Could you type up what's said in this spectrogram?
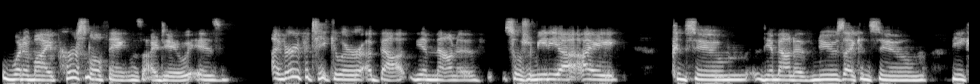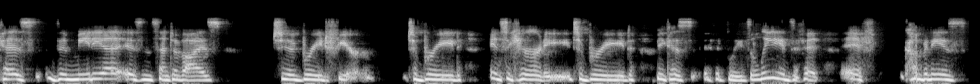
One of my personal things I do is I'm very particular about the amount of social media I consume, the amount of news I consume, because the media is incentivized to breed fear, to breed insecurity, to breed because if it bleeds, it leads. If it if companies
